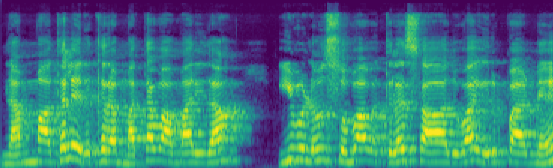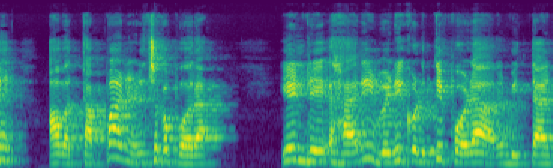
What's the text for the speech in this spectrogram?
நம்ம அதில் இருக்கிற மத்தவா மாதிரி தான் இவளும் சுபாவத்தில் சாதுவா இருப்பான்னு அவ தப்பா நினைச்சுக்க போறா என்று ஹரி வெடி கொளுத்தி போட ஆரம்பித்தான்.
